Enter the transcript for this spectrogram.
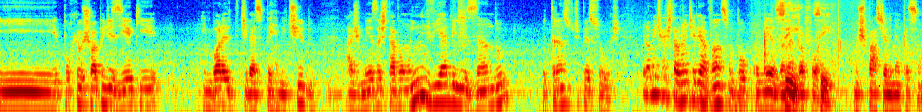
E porque o shopping dizia que, embora ele tivesse permitido, as mesas estavam inviabilizando o trânsito de pessoas. Geralmente o restaurante ele avança um pouco com mesa né, Sim, para fora, sim. no espaço de alimentação.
